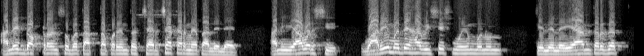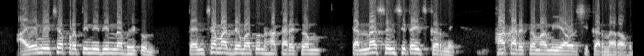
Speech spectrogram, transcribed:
अनेक डॉक्टरांसोबत आतापर्यंत चर्चा करण्यात आलेल्या आहेत. आणि यावर्षी वारीमध्ये हा विशेष मोहीम म्हणून केलेला आहे. या अंतर्गत आय एम एच्या प्रतिनिधींना भेटून त्यांच्या माध्यमातून हा कार्यक्रम त्यांना सेन्सिटाईज करणे हा कार्यक्रम आम्ही यावर्षी करणार आहोत.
